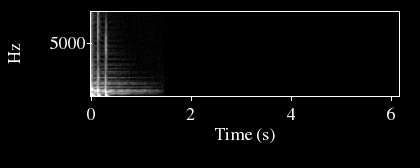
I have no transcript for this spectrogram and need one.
you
